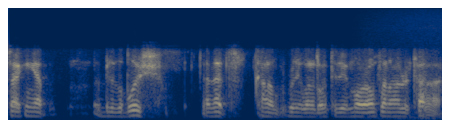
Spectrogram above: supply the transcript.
soaking up a bit of the bush. And that's kind of really what I'd like to do more of when I retire.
